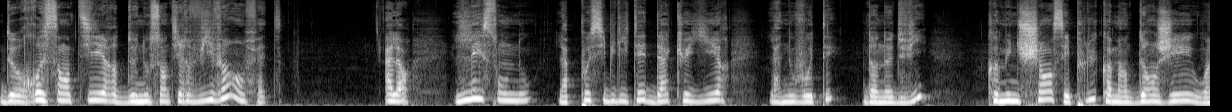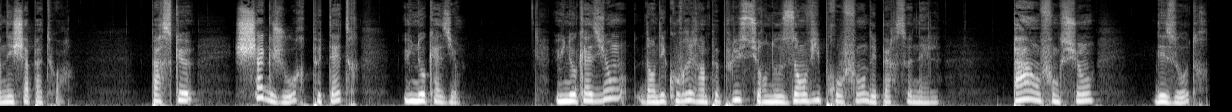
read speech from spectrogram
de ressentir, de nous sentir vivants en fait. Alors, laissons-nous la possibilité d'accueillir la nouveauté dans notre vie comme une chance et plus comme un danger ou un échappatoire. Parce que chaque jour peut être une occasion. Une occasion d'en découvrir un peu plus sur nos envies profondes et personnelles, pas en fonction des autres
